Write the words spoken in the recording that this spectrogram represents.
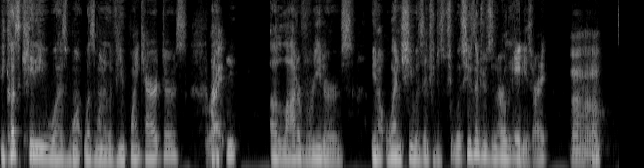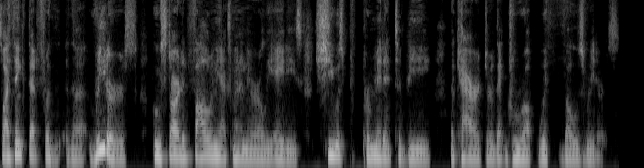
because kitty was one was one of the viewpoint characters right. a lot of readers you know when she was introduced she was, she was introduced in the early 80s right? Hmm so i think that for the readers who started following the x-men in the early 80s she was permitted to be the character that grew up with those readers.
